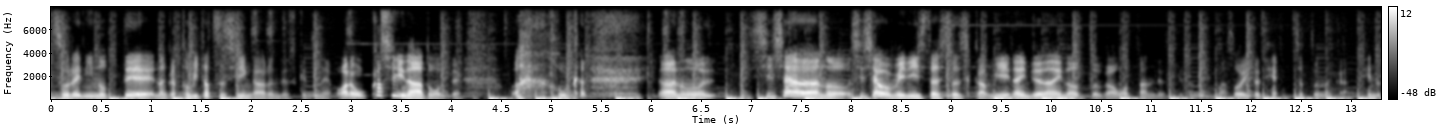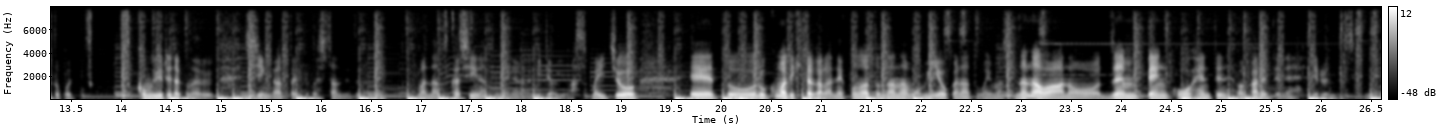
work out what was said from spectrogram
それに乗って、なんか飛び立つシーンがあるんですけどね、あれおかしいなと思って。他、あの、死者の、死者を目にした人しか見えないんじゃないのとか思ったんですけどね。まあそういったちょっとなんか変なところに突っ込み入れたくなるシーンがあったりとかしたんですがね。まあ懐かしいなと思いながら見ております。まあ一応、えっ、ー、と、6まで来たからね、この後7も見ようかなと思います。7はあの、前編後編ってね、分かれてね、いるんですよね。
